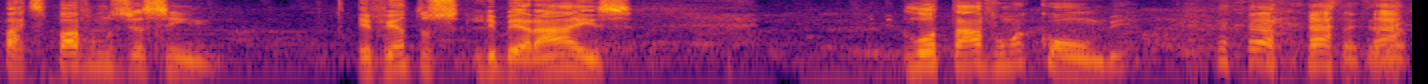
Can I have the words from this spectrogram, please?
participávamos de, assim, eventos liberais, lotava uma Kombi. Você tá entendendo?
